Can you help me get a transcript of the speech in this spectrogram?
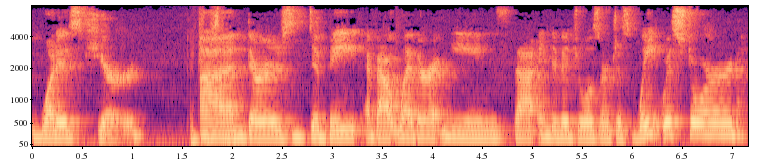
what is cured. Um, there's debate about whether it means that individuals are just weight restored.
